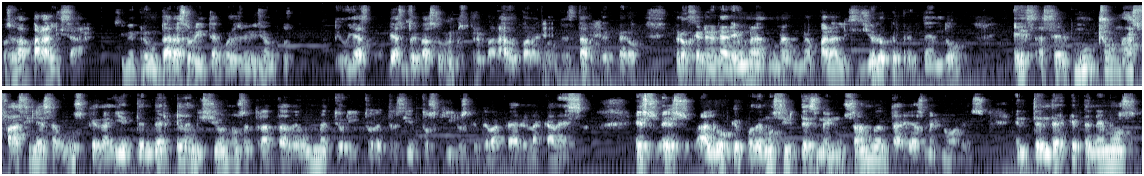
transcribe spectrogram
pues se va a paralizar si me preguntaras ahorita cuál es mi visión, pues digo, ya, ya estoy más o menos preparado para contestarte, pero, pero generaré una, una, una parálisis. Yo lo que pretendo es hacer mucho más fácil esa búsqueda y entender que la misión no se trata de un meteorito de 300 kilos que te va a caer en la cabeza. Es, es algo que podemos ir desmenuzando en tareas menores, entender que tenemos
